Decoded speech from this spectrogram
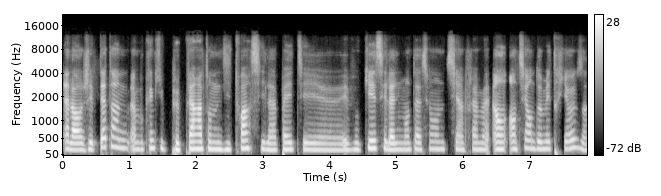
Alors, j'ai peut-être un, bouquin qui peut plaire à ton auditoire s'il n'a pas été évoqué, c'est l'alimentation anti-endométriose.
